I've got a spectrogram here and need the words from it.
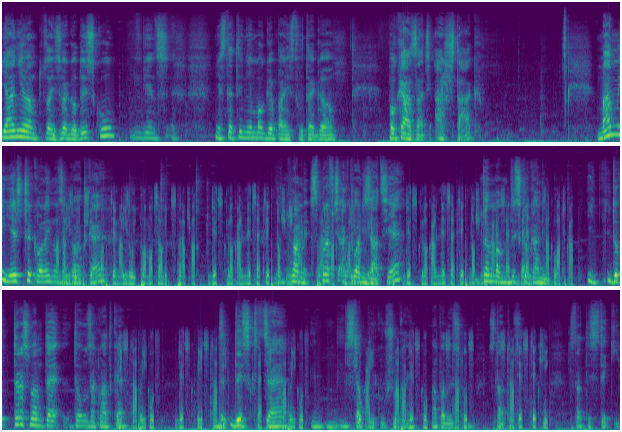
Ja nie mam tutaj złego dysku, więc niestety nie mogę Państwu tego pokazać aż tak. Mamy jeszcze kolejną zakładkę. Mamy sprawdź aktualizację. Tam mam dysk lokalny. I, do, teraz mam tę tą zakładkę. Dysk, lista dysk C, Lista plików. Szukaj. Mapa dysku. Status. Statystyki. Statystyki.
